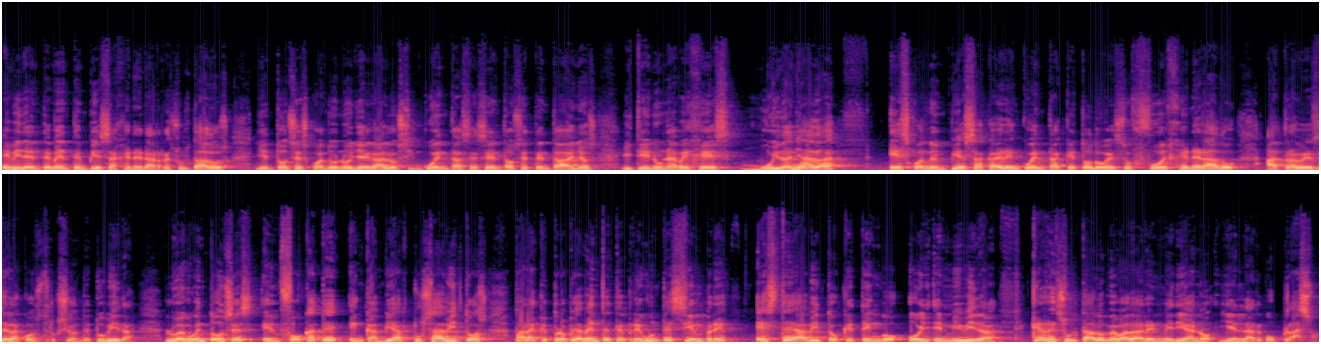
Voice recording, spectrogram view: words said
evidentemente empieza a generar resultados. Y entonces cuando uno llega a los 50, 60 o 70 años y tiene una vejez muy dañada, es cuando empieza a caer en cuenta que todo eso fue generado a través de la construcción de tu vida. Luego entonces enfócate en cambiar tus hábitos para que propiamente te preguntes siempre, este hábito que tengo hoy en mi vida, ¿qué resultado me va a dar en mediano y en largo plazo?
